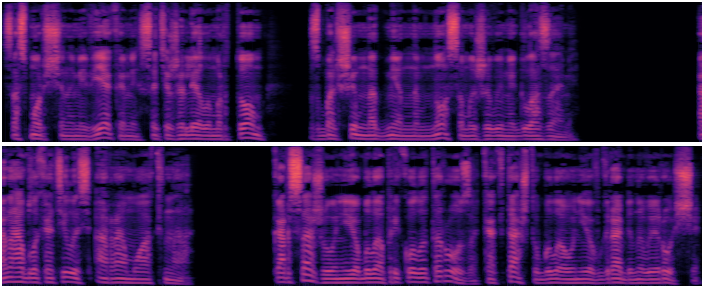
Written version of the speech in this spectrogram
со сморщенными веками, с отяжелелым ртом, с большим надменным носом и живыми глазами. Она облокотилась о раму окна. К корсажу у нее была приколота роза, как та, что была у нее в грабиновой роще,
